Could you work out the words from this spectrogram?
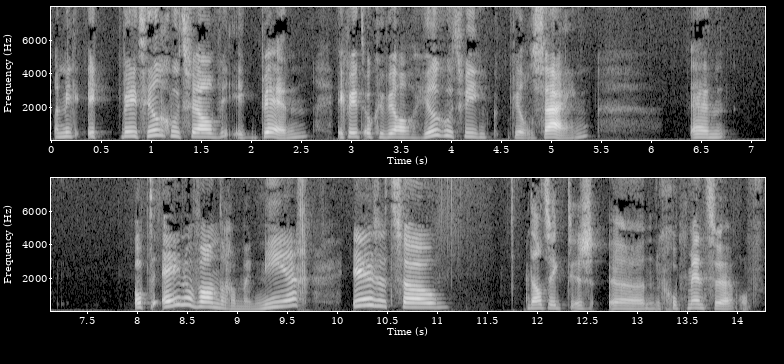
en ik, weet heel goed wel wie ik ben. Ik weet ook wel heel goed wie ik wil zijn. En op de een of andere manier is het zo dat ik dus een groep mensen of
